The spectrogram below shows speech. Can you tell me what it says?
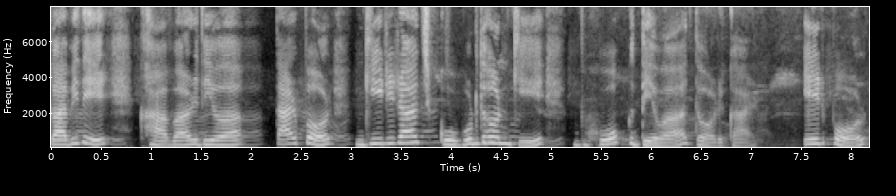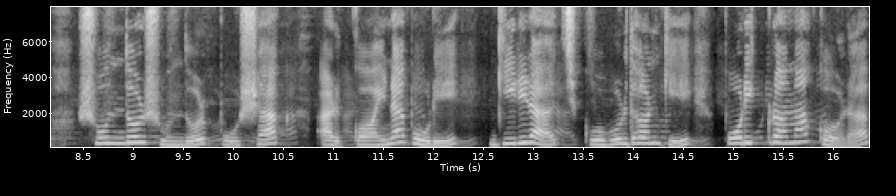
গাভীদের খাবার দেওয়া, তারপর গিরিরাজ গোবর্ধনকে ভোগ দেওয়া দরকার। এরপর সুন্দর সুন্দর পোশাক আর গয়না পরে গিরিরাজ গোবর্ধনকে পরিক্রমা করা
